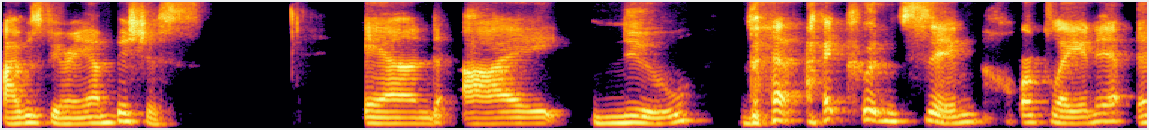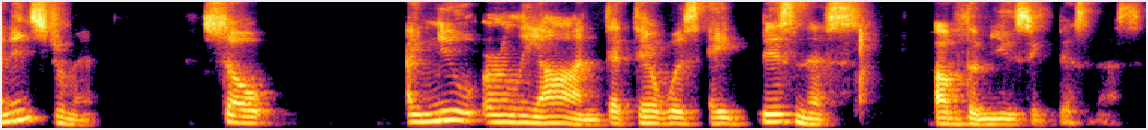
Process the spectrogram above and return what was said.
I was very ambitious and I knew that I couldn't sing or play an, an instrument. So I knew early on that there was a business of the music business,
